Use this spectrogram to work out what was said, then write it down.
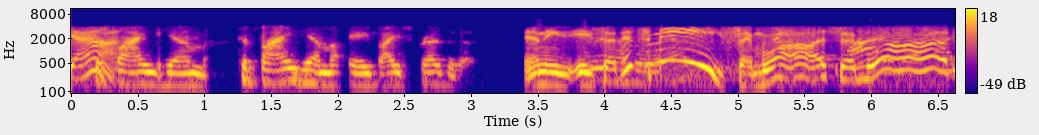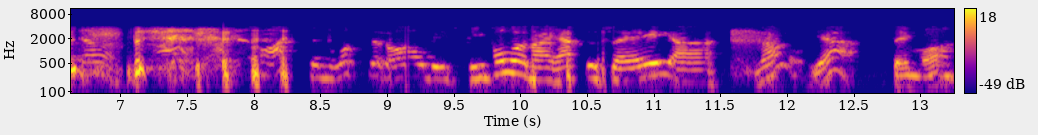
yeah. to find him to find him a vice president. And he, he said, "It's me, c'est moi, c'est moi." Austin looked at all these people, and I have to say, uh, no, yeah, same law,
